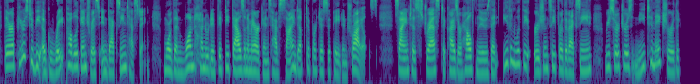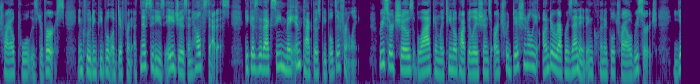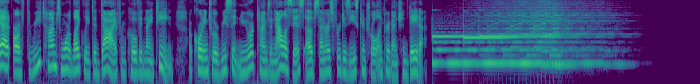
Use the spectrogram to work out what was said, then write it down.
There appears to be a great public interest in vaccine testing. More than 150,000 Americans have signed up to participate in trials. Scientists stressed to Kaiser Health News that even with the urgency for the vaccine, researchers need to make sure the trial pool is diverse, including people of different ethnicities, ages, and health status, because the vaccine may impact those people differently. Research shows Black and Latino populations are traditionally underrepresented in clinical trial research, yet are three times more likely to die from COVID 19, according to a recent New York Times analysis of Centers for Disease Control and Prevention data.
